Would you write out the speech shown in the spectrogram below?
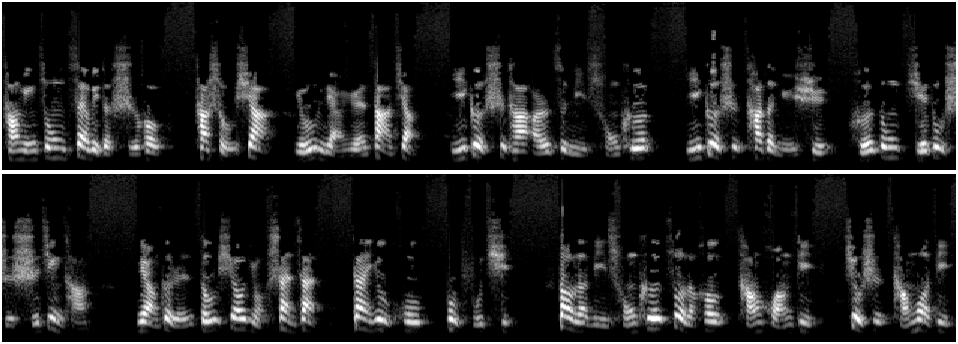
唐明宗在位的时候，他手下有两员大将，一个是他儿子李从珂，一个是他的女婿河东节度使石敬瑭，两个人都骁勇善战。但又忽不服气。到了李从珂做了后唐皇帝，就是唐末帝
